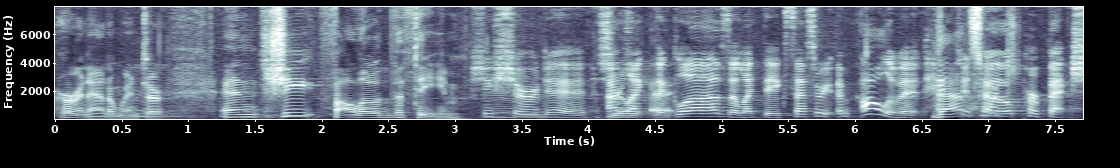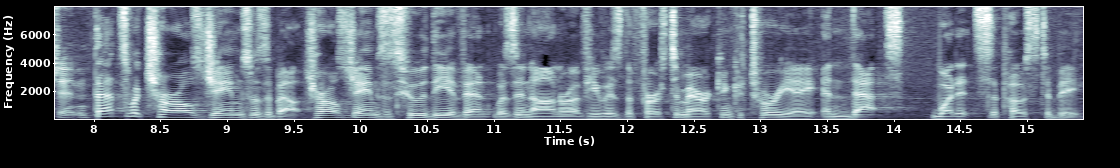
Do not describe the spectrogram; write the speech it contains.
her and Anna Wintour. Mm -hmm and she followed the theme. She sure did. She I really, like the gloves, I like the accessory, all of it. Head that's to toe, what, perfection. That's what Charles James was about. Charles James is who the event was in honor of. He was the first American couturier, and that's what it's supposed to be.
